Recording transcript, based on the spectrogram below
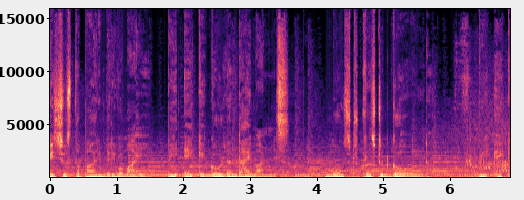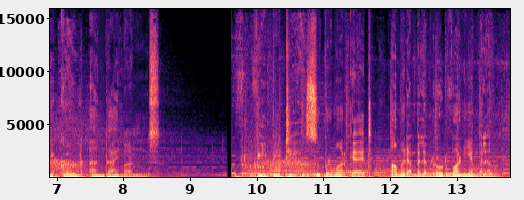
വിശ്വസ്ത പാരമ്പര്യവുമായി P A K golden diamonds. Most trusted gold P A K gold and diamonds V P T super market Amarambalam road Vaniyambalam.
